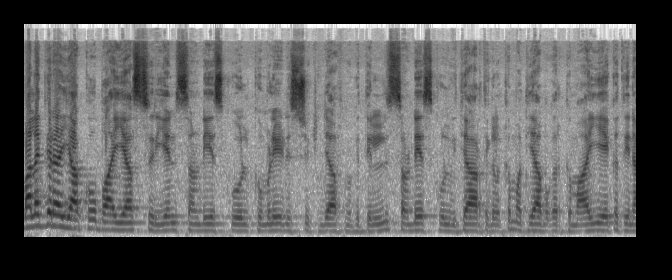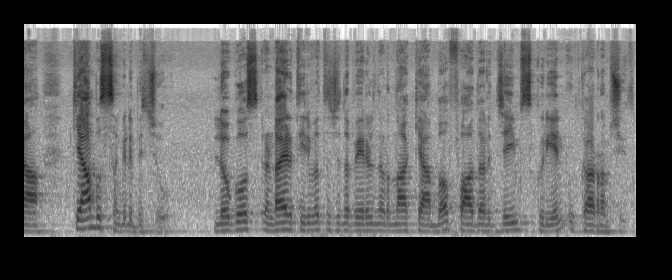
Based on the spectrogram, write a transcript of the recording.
Malankara Yakobaya Syrian Sunday school Kumily ഡിസ്ട്രിക്റ്റിന്റെ ആഭിമുഖ്യത്തിൽ സൺഡേ സ്കൂൾ വിദ്യാർത്ഥികൾക്കും അധ്യാപകർക്കുമായി ഏകദിന ക്യാമ്പ് സംഘടിപ്പിച്ചു. ലോഗോസ് രണ്ടായിരത്തി ഇരുപത്തഞ്ച് എന്ന പേരിൽ നടന്ന ക്യാമ്പ് ഫാദർ ജെയിംസ് കുര്യൻ ഉദ്ഘാടനം ചെയ്തു.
